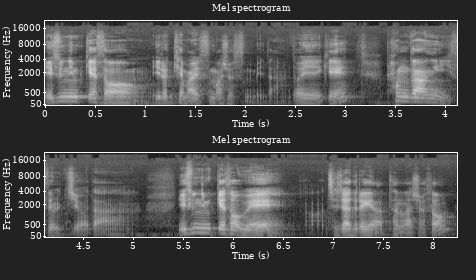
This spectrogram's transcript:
예수님께서 이렇게 말씀하셨습니다. 너희에게 평강이 있을지어다. 예수님께서 왜 제자들에게 나타나셔서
